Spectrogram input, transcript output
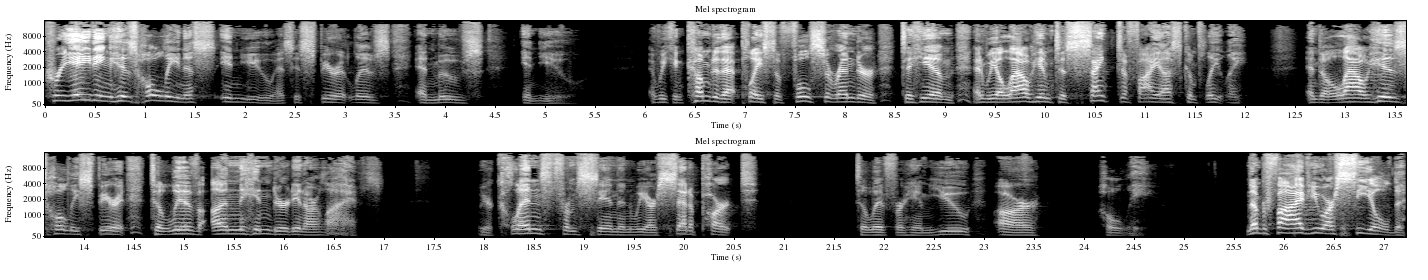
creating His holiness in you as His Spirit lives and moves in you. And we can come to that place of full surrender to Him and we allow Him to sanctify us completely and to allow His Holy Spirit to live unhindered in our lives. We are cleansed from sin and we are set apart to live for Him. You are holy. Number five, you are sealed.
